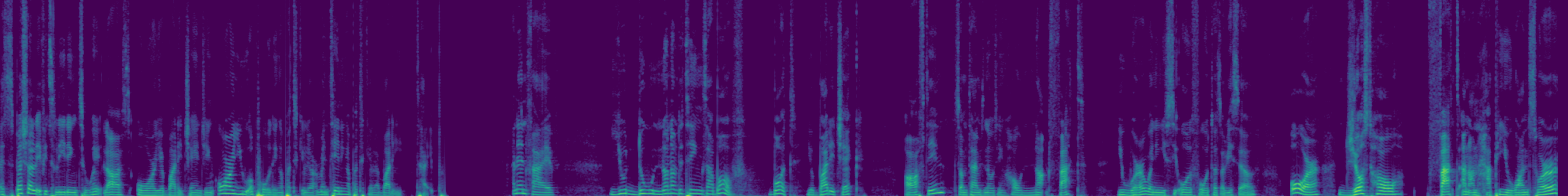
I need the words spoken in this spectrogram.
especially if it's leading to weight loss or your body changing or you upholding a particular or maintaining a particular body type. And then five, you do none of the things above, but your body check often, sometimes noting how not fat you were when you see old photos of yourself, or just how fat and unhappy you once were,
